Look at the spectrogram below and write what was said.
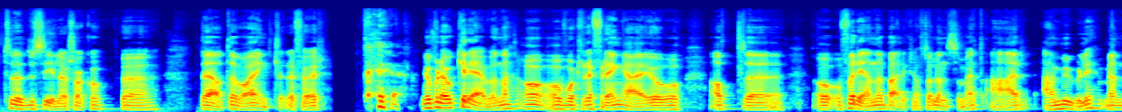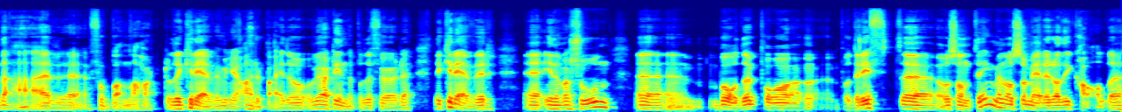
Så det du sier, Lars Jakob, eh, det er at det var enklere før? jo, for det er jo krevende, og, og vårt refreng er jo at uh, å, å, forene bærekraft og lønnsomhet er, er, mulig, men det er uh, forbanna hardt. Og det krever mye arbeid, og, og vi har vært inne på det før. Det, det krever uh, innovasjon, både på, på drift og sånne ting, men også mer radikale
